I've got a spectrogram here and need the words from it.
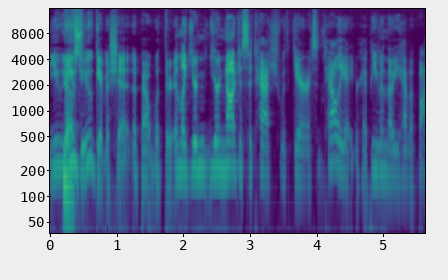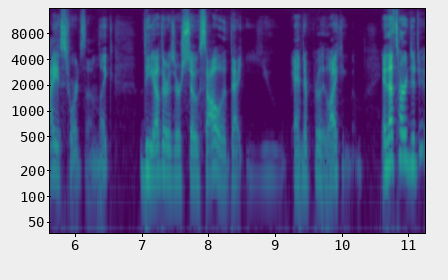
You Yes. you do give a shit about what they're and like you're you're not just attached with Garrus and Tali at your hip even though you have a bias towards them. Like the others are so solid that you end up really liking them. And that's hard to do.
